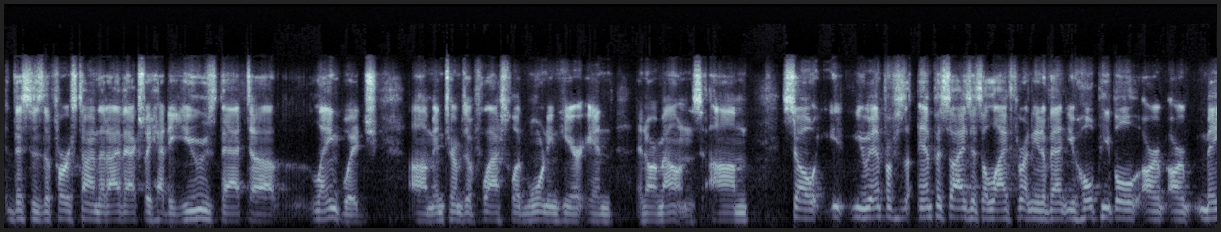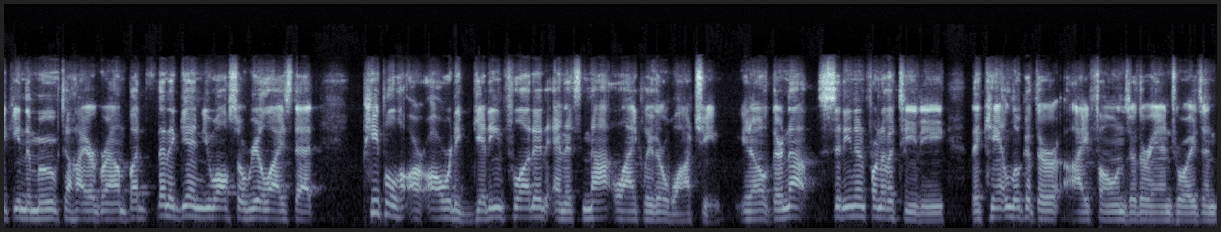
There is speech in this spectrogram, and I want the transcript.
this is the first time that I've actually had to use that uh, language um, in terms of flash flood warning here in in our mountains. Um, so you, you emphasize it's a life-threatening event. You hope people are are making the move to higher ground, but then again, you also realize that people are already getting flooded and it's not likely they're watching you know they're not sitting in front of a tv they can't look at their iphones or their androids and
